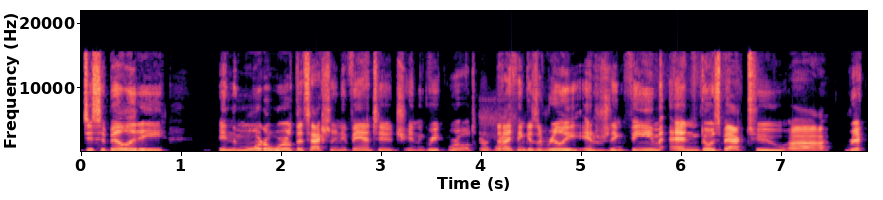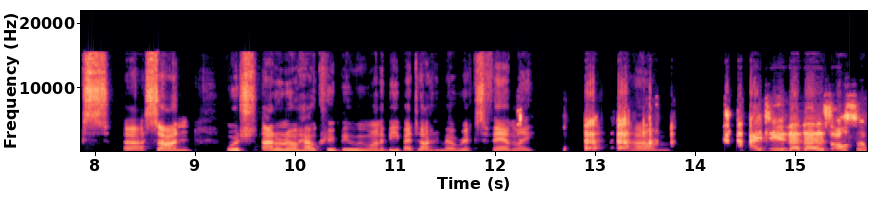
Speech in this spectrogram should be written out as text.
disability in the mortal world that's actually an advantage in the Greek world that Mhm. I think is a really interesting theme and goes back to uh Rick's uh son, which I don't know how creepy we want to be by talking about Rick's family. Um I do that that is also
